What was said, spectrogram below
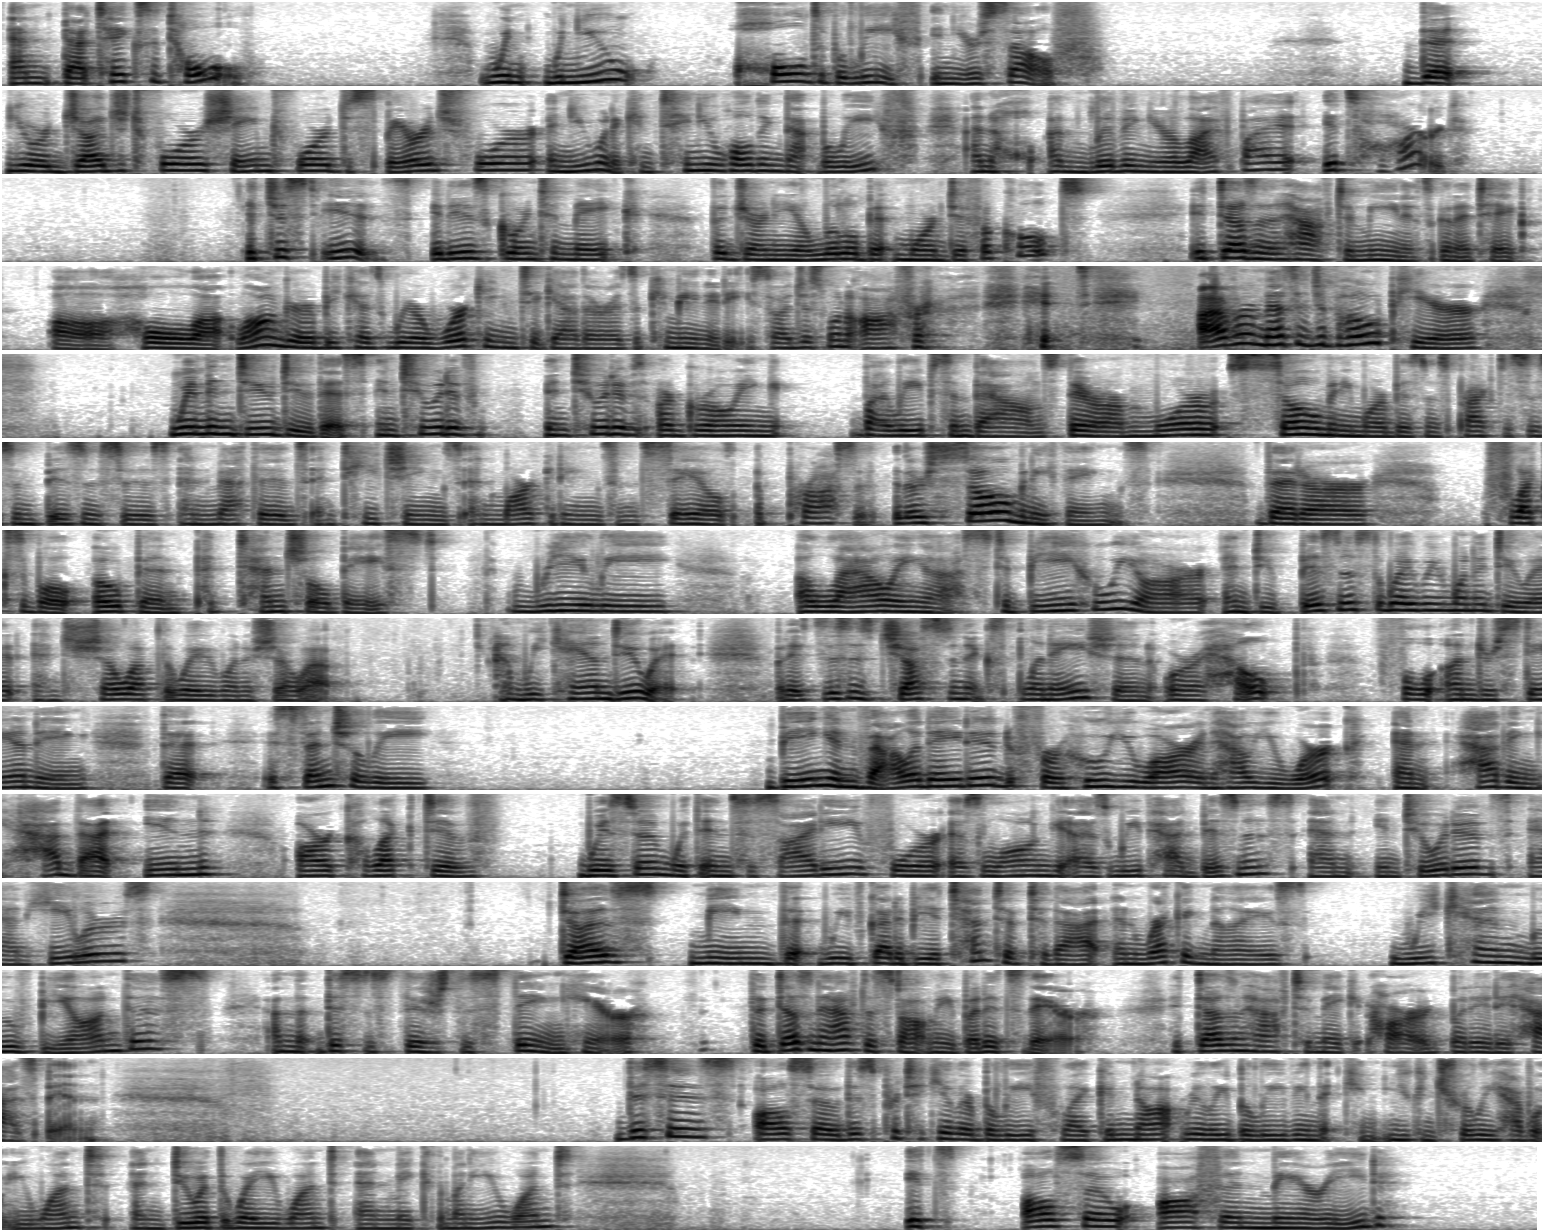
and that takes a toll. When, when you hold a belief in yourself that you're judged for, shamed for, disparaged for, and you want to continue holding that belief and, and living your life by it, it's hard. It just is. It is going to make the journey a little bit more difficult. It doesn't have to mean it's going to take a whole lot longer because we're working together as a community. So I just want to offer it. have a message of hope here. Women do do this. Intuitive intuitives are growing by leaps and bounds. There are more, so many more business practices and businesses and methods and teachings and marketings and sales, a process. There's so many things that are flexible, open, potential based, really allowing us to be who we are and do business the way we want to do it and show up the way we want to show up. And we can do it. But this is just an explanation or a helpful understanding that essentially being invalidated for who you are and how you work, and having had that in our collective wisdom within society for as long as we've had business and intuitives and healers, does mean that we've got to be attentive to that and recognize we can move beyond this and that this is there's this thing here that doesn't have to stop me but it's there. It doesn't have to make it hard but it, it has been this is also this particular belief like not really believing that can, you can truly have what you want and do it the way you want and make the money you want it's also often married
